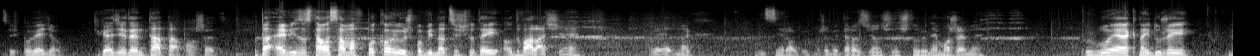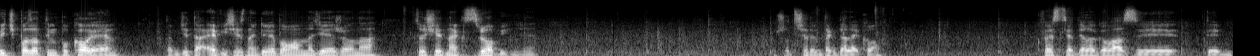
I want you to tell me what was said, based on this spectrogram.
Coś powiedział. Ciekawe, gdzie ten tata poszedł. Bo ta Ewi została sama w pokoju, już powinna coś tutaj odwalać, nie? Ale jednak nic nie robi. Możemy teraz wziąć ten sznur? Nie możemy. Próbuję jak najdłużej być poza tym pokojem, tam gdzie ta Ewi się znajduje, bo mam nadzieję, że ona coś jednak zrobi, nie? Już odszedłem tak daleko. Kwestia dialogowa z tym,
